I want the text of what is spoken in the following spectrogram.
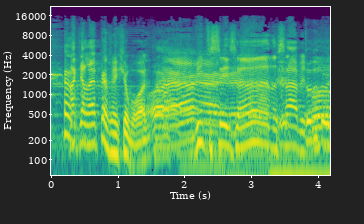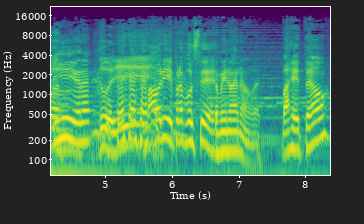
naquela época a gente mora, tá? 26 anos, sabe? Tudo Pô, durinho, né? Durinho. Mauri, pra você, Também não é não, velho. Barretão,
